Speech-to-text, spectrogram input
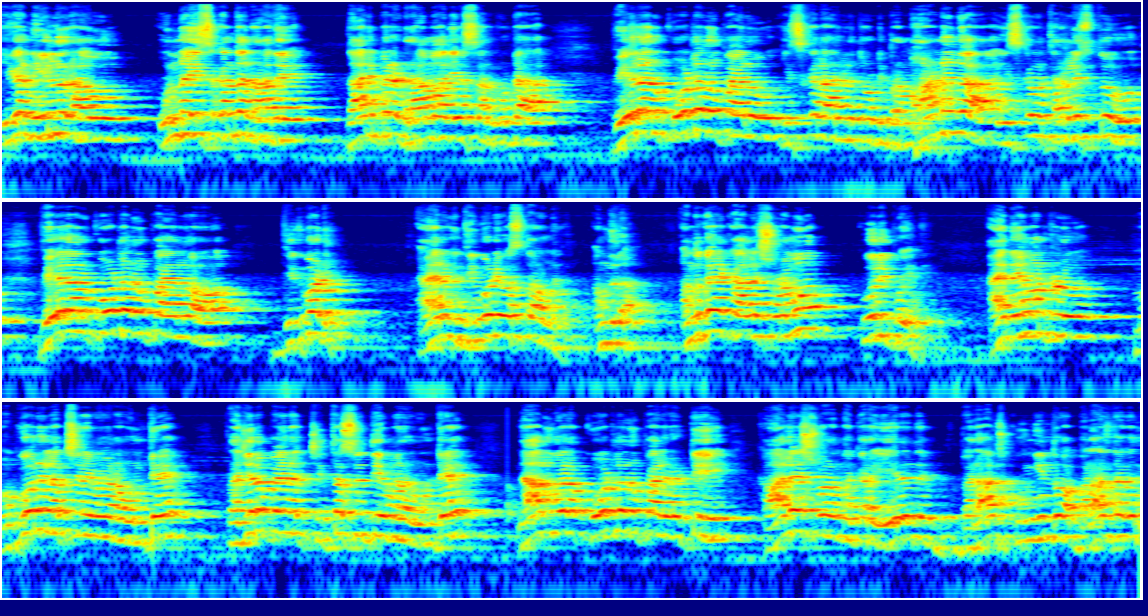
ఇక నీళ్ళు రావు. ఉన్న ఇసుకంతా నాదే. దానిపైన డ్రామా చేస్తా అనుకుంటా వేలాది కోట్ల రూపాయలు ఇసుక లారీలతోటి బ్రహ్మాండంగా ఇసుకను తరలిస్తూ వేలాది కోట్ల రూపాయల్లో దిగుబడి ఆయనకు దిగుబడి వస్తూ ఉన్నది అందులో. అందుకనే కాళేశ్వరము కూలిపోయింది. ఆయన ఏమంటాడు? మగోని లక్షణం ఏమైనా ఉంటే ప్రజలపైన చిత్తశుద్ధి ఏమైనా ఉంటే నాలుగు వేల కోట్ల రూపాయలు పెట్టి కాళేశ్వరం దగ్గర ఏదైతే బరాజ్ కుంగిందో ఆ బరాజ్ దగ్గర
